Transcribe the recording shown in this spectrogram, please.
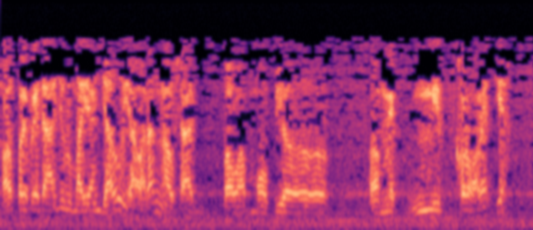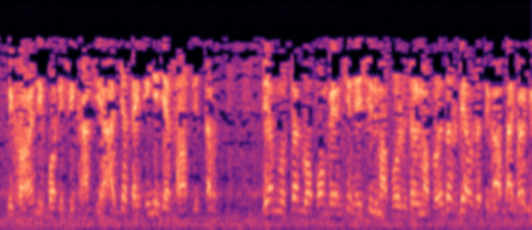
Kalau perbedaannya lumayan jauh ya orang nggak usah bawa mobil uh, mikrolet ya, mikrolet dimodifikasi aja tankinya jadi salah liter. Dia muter dua pom bensin isi 50 liter 50 liter dia udah tinggal balik lagi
